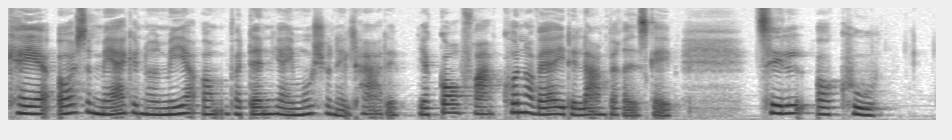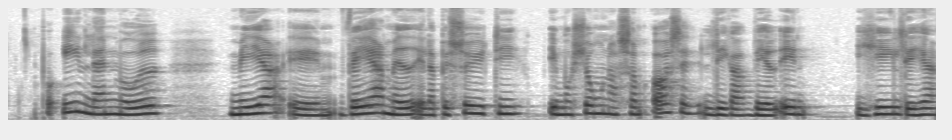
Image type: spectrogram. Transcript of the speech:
kan jeg også mærke noget mere om, hvordan jeg emotionelt har det. Jeg går fra kun at være i det alarmberedskab, til at kunne på en eller anden måde mere øh, være med eller besøge de emotioner, som også ligger vævet ind i hele det her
